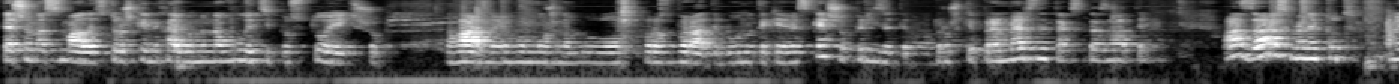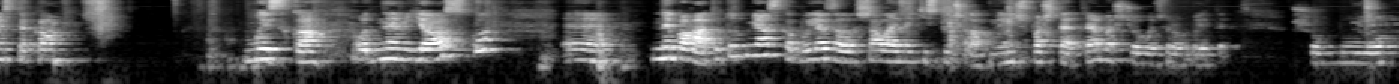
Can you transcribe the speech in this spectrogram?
те, що на смалець, трошки нехай воно на вулиці постоїть, щоб гарно його можна було розбирати, бо воно таке в'язке, щоб різати, воно трошки примерзне, так сказати. А зараз в мене тут ось така миска, одне м'яско. Е, небагато тут м'яска, бо я залишала і на кісточках. Мені ж паштет треба з чогось робити, щоб було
